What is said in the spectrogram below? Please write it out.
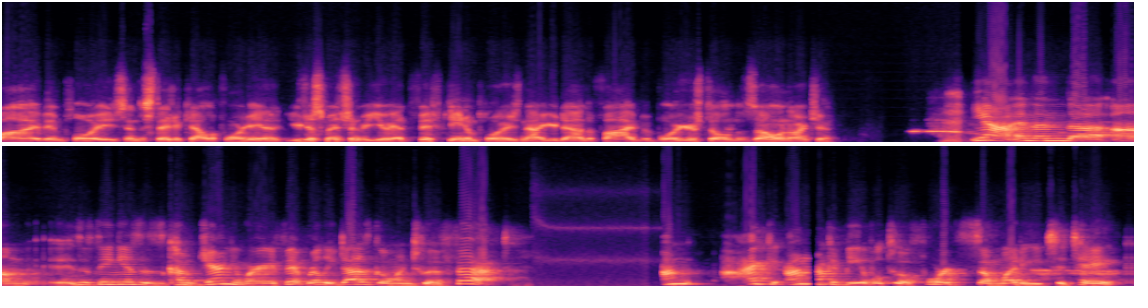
five employees in the state of California. You just mentioned to me you had 15 employees. Now you're down to five, but boy, you're still in the zone, aren't you? Yeah, and then the um, the thing is, is come January, if it really does go into effect, I'm I, I'm not going to be able to afford somebody to take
